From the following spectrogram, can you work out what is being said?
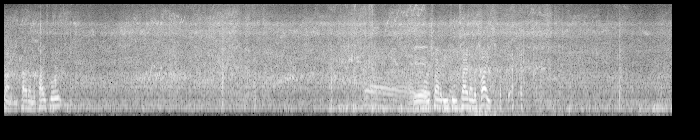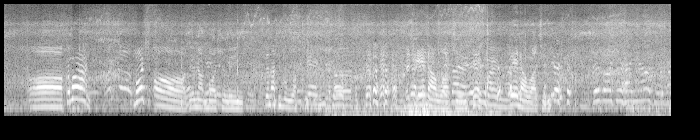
Trying to be tight on the pipes, Corey? Yeah, you're trying to be too tight on the pipes. oh, come on! March? Oh, they're not marshalling. They're not even watching. He's. They're not watching. They're not watching. They're back there hanging out, dude. My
